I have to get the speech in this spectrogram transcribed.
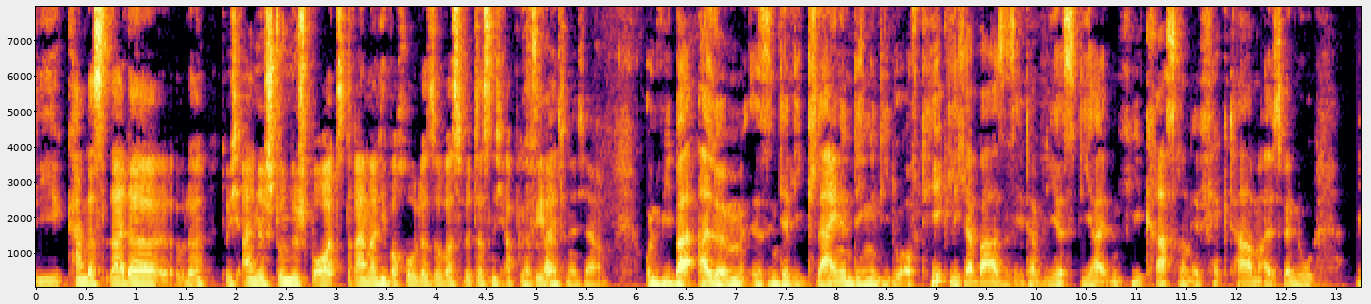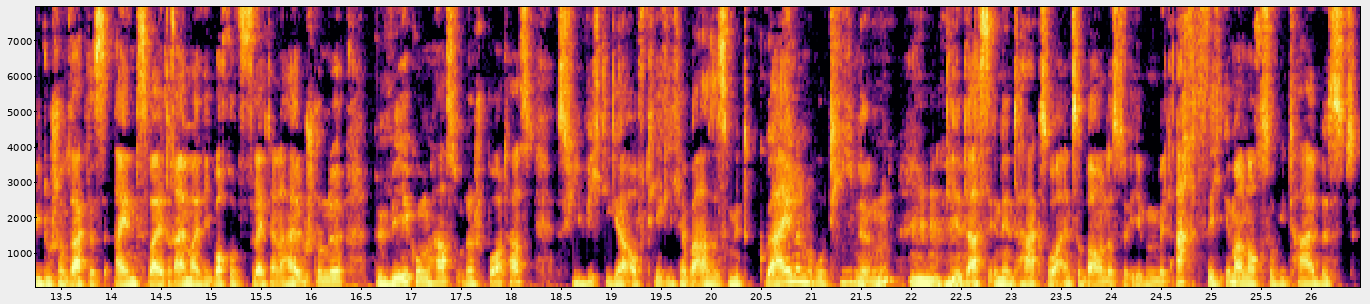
die kann das leider oder durch eine Stunde Sport dreimal die Woche oder sowas wird das nicht Das abgefedert. reicht nicht, ja. Und wie bei allem, es sind ja die kleinen Dinge, die du auf täglicher Basis etablierst, die halt einen viel krasseren Effekt haben, als wenn du, wie du schon sagtest, ein, zwei, dreimal die Woche vielleicht eine halbe Stunde Bewegung hast oder Sport hast. ist viel wichtiger auf täglicher Basis mit geilen Routinen, Mhm. dir das in den Tag so einzubauen, dass du eben mit 80 immer noch so vital bist,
